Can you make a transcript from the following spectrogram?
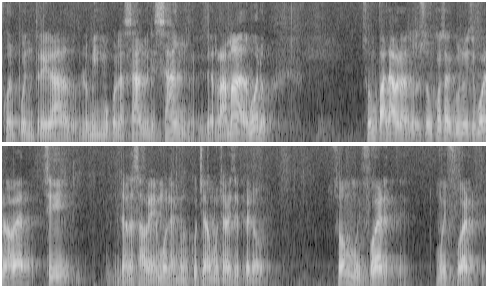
cuerpo entregado, lo mismo con la sangre, sangre derramada. Bueno, son palabras, son cosas que uno dice, bueno, a ver, sí, ya las sabemos, las hemos escuchado muchas veces, pero son muy fuertes, muy fuertes,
